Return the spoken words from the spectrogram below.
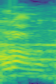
Bravo,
